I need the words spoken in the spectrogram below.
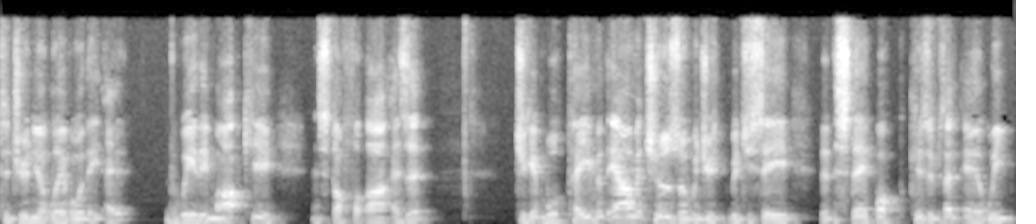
to junior level, the uh, the way they mark you and stuff like that? Is it do you get more time at the amateurs, or would you would you say that the step up because it was into League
